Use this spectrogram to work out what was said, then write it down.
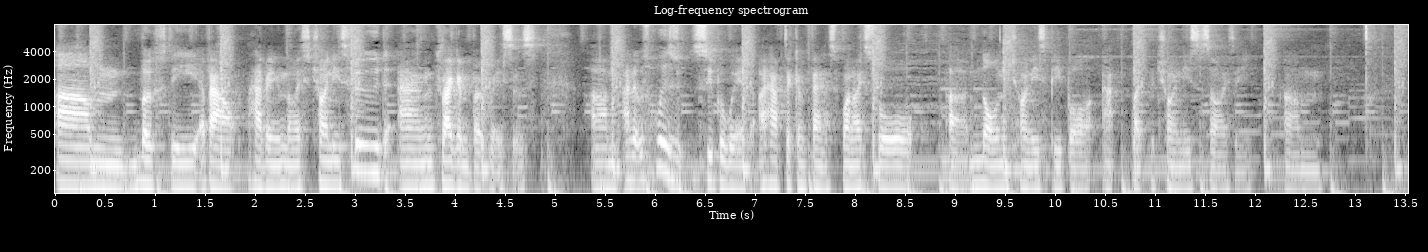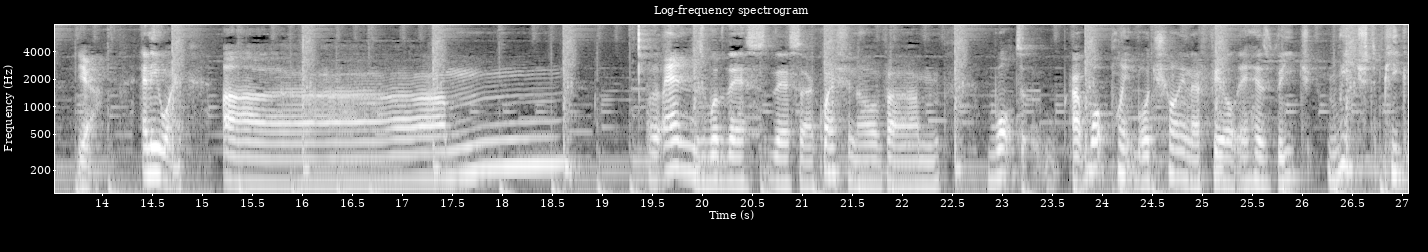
Um, mostly about having nice Chinese food and dragon boat races. Um, and it was always super weird, I have to confess, when I saw uh, non-Chinese people at like the Chinese society. Um, yeah. Anyway, um, ends with this this uh, question of um, what at what point will China feel it has reach, reached peak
